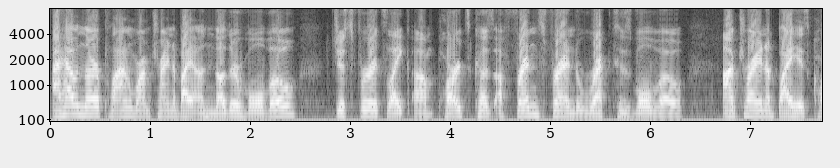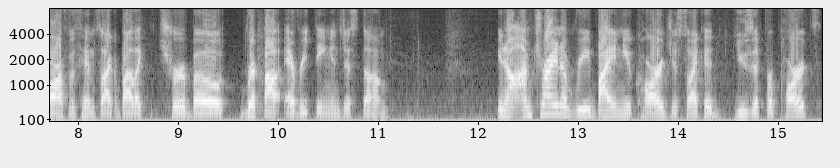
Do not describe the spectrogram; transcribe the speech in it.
I have another plan where I'm trying to buy another Volvo just for its like um, parts because a friend's friend wrecked his Volvo I'm trying to buy his car off of him so I can buy like the turbo, rip out everything, and just um, you know, I'm trying to re-buy a new car just so I could use it for parts,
